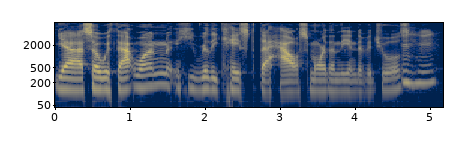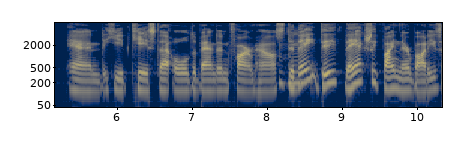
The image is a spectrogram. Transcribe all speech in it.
yeah, so with that one, he really cased the house more than the individuals. Mm-hmm. And he had cased that old abandoned farmhouse. Did Mhm. they did they actually find their bodies?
